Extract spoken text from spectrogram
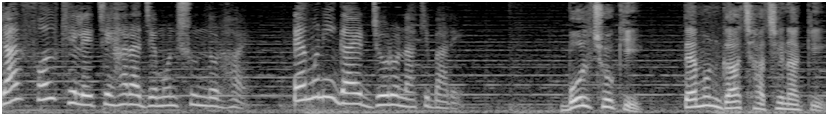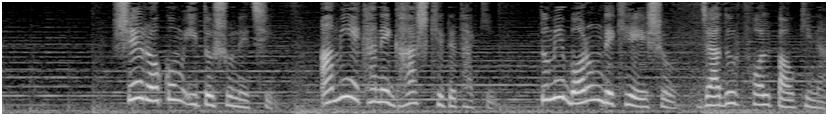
যার ফল খেলে চেহারা যেমন সুন্দর হয় তেমনি গায়ের জোরও নাকি বাড়ে। বলছো কি তেমন গাছ আছে নাকি? সে রকম ই তো শুনেছি আমি এখানে ঘাস খেতে থাকি তুমি বরং দেখে এসো জাদুর ফল পাও কিনা।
